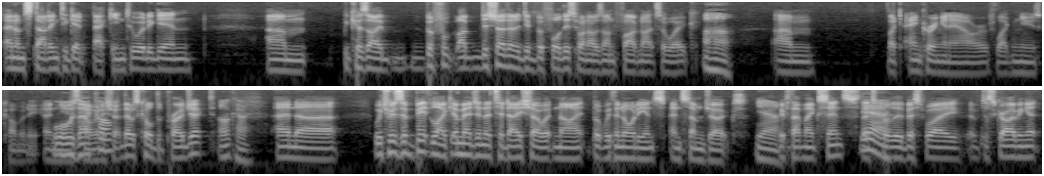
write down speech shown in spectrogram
and I'm starting to get back into it again. Um, because I before uh, the show that I did before this one, I was on five nights a week, Uh huh. Um, like anchoring an hour of like news comedy. A What news was that comedy called? Show. That was called the Project. Okay. and uh, which was a bit like imagine the Today Show at night, but with an audience and some jokes. Yeah. if that makes sense. That's Yeah. probably the best way of describing it.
